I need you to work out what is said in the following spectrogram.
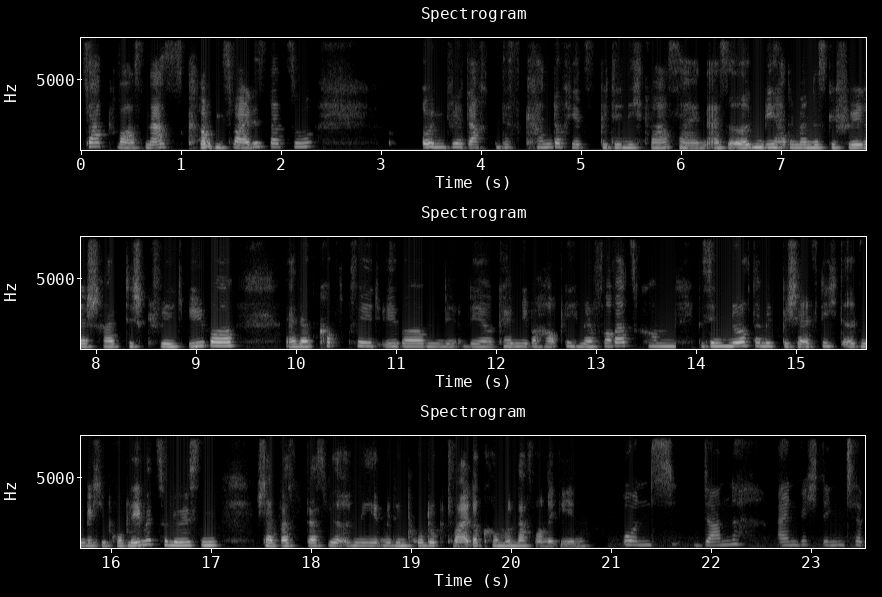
zack, war es nass, kam ein zweites dazu. Und wir dachten, das kann doch jetzt bitte nicht wahr sein. Also irgendwie hatte man das Gefühl, der Schreibtisch quillt über, äh, der Kopf quillt über, wir, können überhaupt nicht mehr vorwärts kommen. Wir sind nur noch damit beschäftigt, irgendwelche Probleme zu lösen, statt was, dass wir irgendwie mit dem Produkt weiterkommen und nach vorne gehen. Und dann einen wichtigen Tipp,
